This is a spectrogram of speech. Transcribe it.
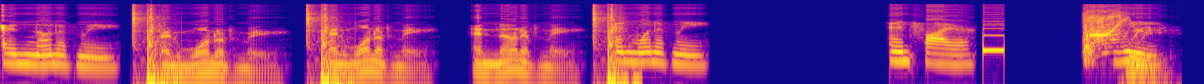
and none of me. and one of me. and one of me, and none of me. and one of me. And fire. We.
